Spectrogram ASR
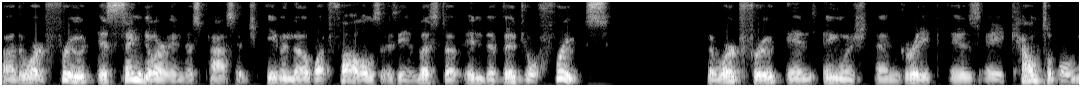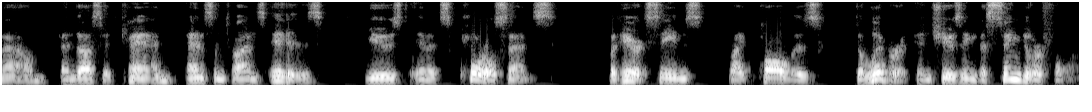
Uh, the word fruit is singular in this passage, even though what follows is a list of individual fruits. The word fruit in English and Greek is a countable noun, and thus it can, and sometimes is, used in its plural sense. But here it seems like Paul is deliberate in choosing the singular form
